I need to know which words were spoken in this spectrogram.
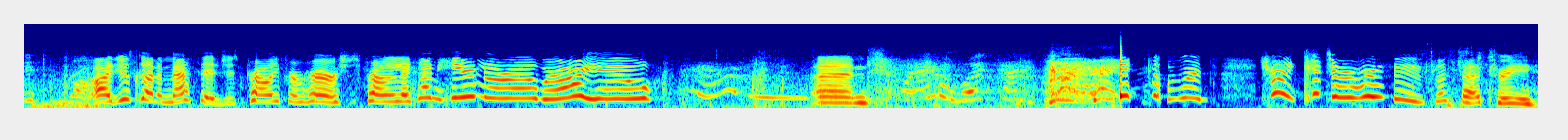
this is. I just got a message. It's probably from her. She's probably like, I'm here, Laura. Where are you? And We're in the woods the woods trying to catch our horses. Look at that tree.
